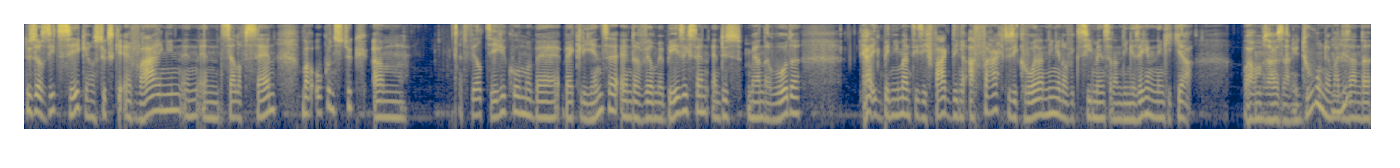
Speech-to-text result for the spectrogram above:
Dus er zit zeker een stukje ervaring in en, en het zelf zijn, maar ook een stuk ehm, het veel tegenkomen bij, bij cliënten en er veel mee bezig zijn. En dus, met andere woorden, ja, ik ben iemand die zich vaak dingen afvraagt. Dus ik hoor dan dingen of ik zie mensen dan dingen zeggen en dan denk ik, ja, waarom zou ze dat nu doen? En wat is dan de,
